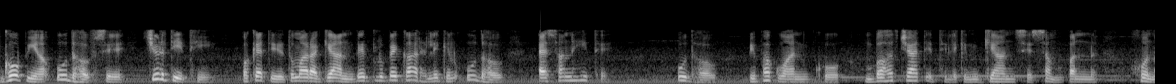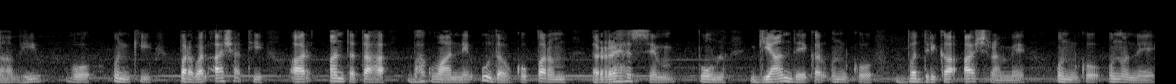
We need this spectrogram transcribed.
गोपियाँ उद्धव से चिढ़ती थीं। वो कहती थी, तुम्हारा ज्ञान बेकलू बेकार है, लेकिन उद्धव ऐसा नहीं थे। उद्धव भी भगवान को बहुत चाहते थे, लेकिन ज्ञान से संपन्न होना भी वो उनकी प्रबल आशा थी और अंततः भगवान ने उद्धव को परम रहस्यपूर्ण ज्ञान देकर उनको बद्रिका आश्रम में उनको उन्होंने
